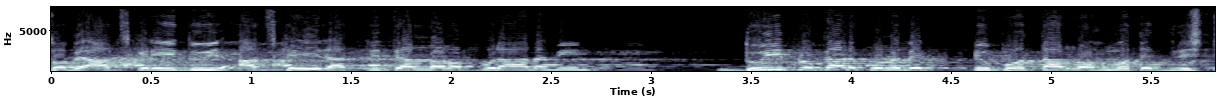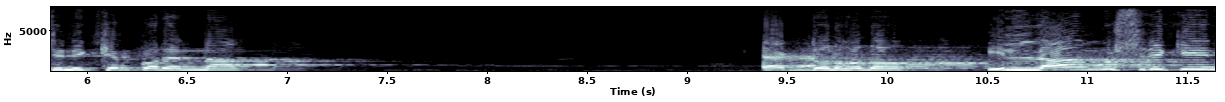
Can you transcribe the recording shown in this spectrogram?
তবে আজকের এই দুই আজকে এই রাত্রিতে আল্লাহ রব্বুল আলমিন দুই প্রকার কোন ব্যক্তির উপর তার রহমতের দৃষ্টি নিক্ষেপ করেন না। একদল হলো ইল্লা মুশরিকিন,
